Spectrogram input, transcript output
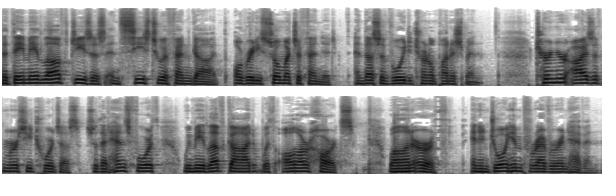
that they may love Jesus and cease to offend God, already so much offended, and thus avoid eternal punishment. Turn your eyes of mercy towards us, so that henceforth we may love God with all our hearts while on earth, and enjoy Him forever in heaven.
